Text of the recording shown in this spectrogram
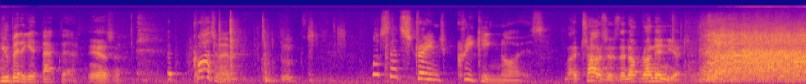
You'd better get back there. Yes, sir. Uh, quiet a moment. What's that strange creaking noise? My trousers, they're not run in yet.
